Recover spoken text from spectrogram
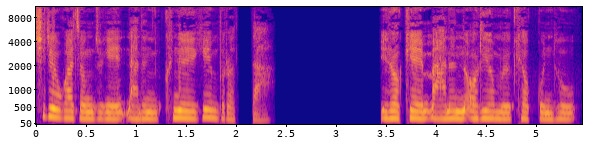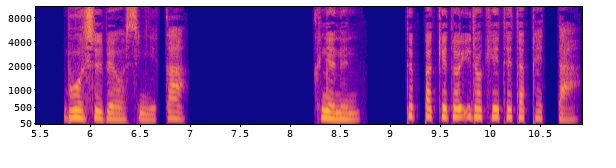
치료 과정 중에 나는 그녀에게 물었다. 이렇게 많은 어려움을 겪은 후 무엇을 배웠습니까? 그녀는 뜻밖에도 이렇게 대답했다.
